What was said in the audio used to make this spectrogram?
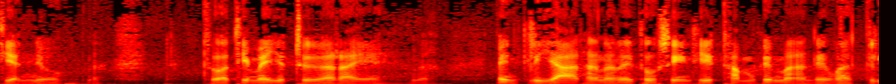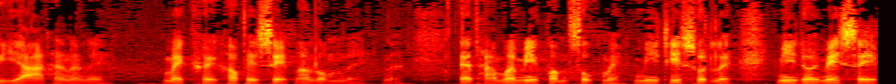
ถียรอยู่นะตัวที่ไม่ยึดถืออะไรนะเป็นกิริยาทั้งนั้นเลยทุกสิ่งที่ทำขึ้นมาเรียกว่ากิริยาทั้งนั้นเลย ไม่เคยเข้าไปเสพอารมณ์เลยนะแต่ถามว่ามีความสุขไหมมีที่สุดเลย มีโดยไม่เสพ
